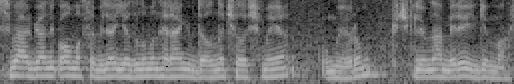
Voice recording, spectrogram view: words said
Siber güvenlik olmasa bile yazılımın herhangi bir dalında çalışmayı umuyorum. Küçüklüğümden beri ilgim var.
